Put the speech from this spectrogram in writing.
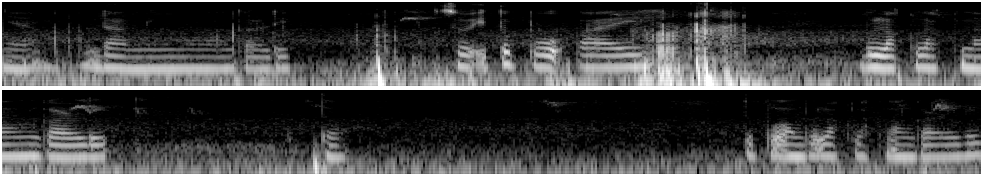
Yan, daming mga garlic. So ito po ay bulaklak ng garlic. Ito. Ito po ang bulaklak ng garlic.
